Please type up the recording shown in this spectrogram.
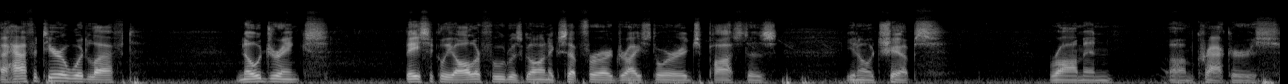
a half a tier of wood left, no drinks. Basically, all our food was gone except for our dry storage, pastas, you know, chips, ramen, um, crackers,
